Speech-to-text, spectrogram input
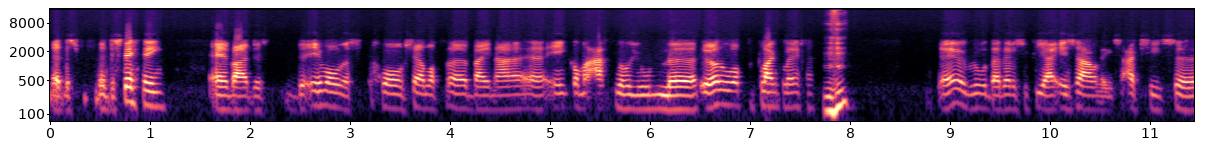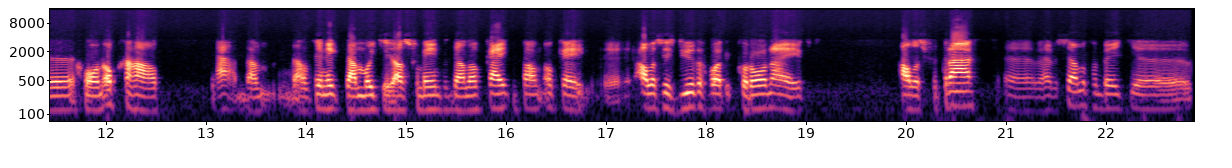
met, de, met de stichting. En waar dus de inwoners gewoon zelf uh, bijna uh, 1,8 miljoen uh, euro op de plank leggen. Mm -hmm. nee, ik bedoel, dat hebben ze via inzamelingsacties gewoon opgehaald. Ja, dan, dan vind ik, dan moet je als gemeente dan ook kijken van, oké, okay, alles is duurder geworden. Corona heeft alles vertraagd. we hebben zelf een beetje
